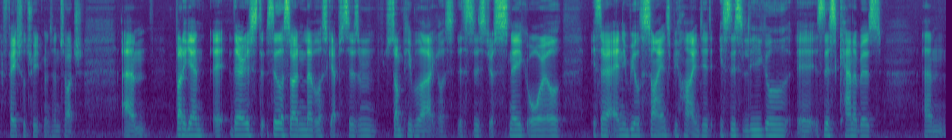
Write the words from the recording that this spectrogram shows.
facial treatments and such. Um, but again, it, there is st- still a certain level of skepticism. Some people are like, oh, is, is this just snake oil? Is there any real science behind it? Is this legal? Uh, Is this cannabis? Um,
